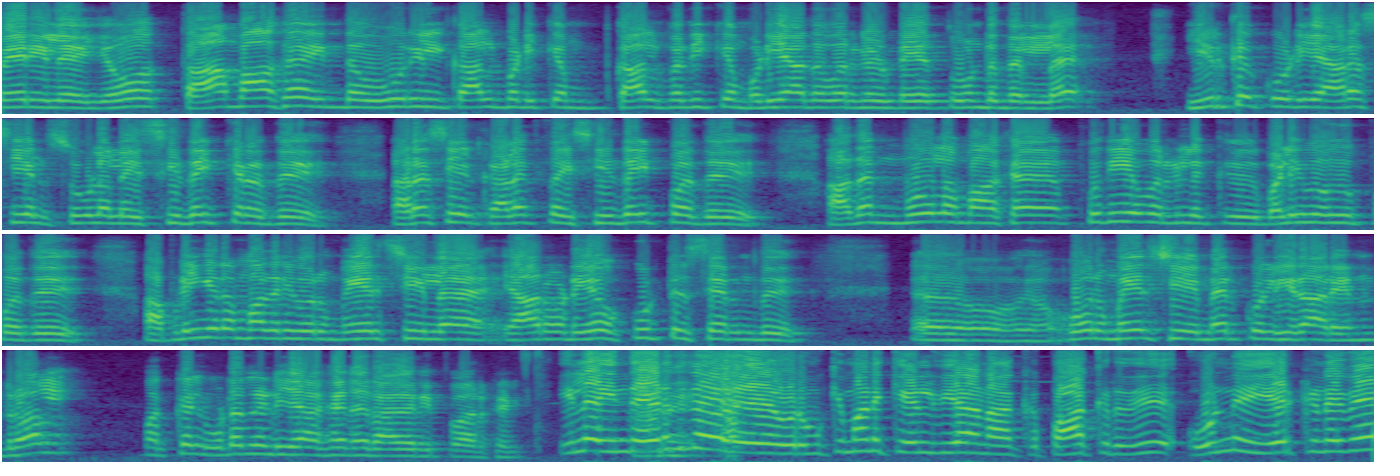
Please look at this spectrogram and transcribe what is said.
பேரிலேயோ தாமாக இந்த ஊரில் கால் படிக்க கால் பதிக்க முடியாதவர்களுடைய தூண்டுதல்ல இருக்கக்கூடிய அரசியல் சூழலை சிதைக்கிறது அரசியல் களத்தை சிதைப்பது அதன் மூலமாக புதியவர்களுக்கு வழிவகுப்பது அப்படிங்கிற மாதிரி ஒரு முயற்சியில யாரோடையோ கூட்டு சேர்ந்து ஒரு முயற்சியை மேற்கொள்கிறார் என்றால் மக்கள் உடனடியாக நிராகரிப்பார்கள். இல்ல இந்த இடத்துல ஒரு ஒரு முக்கியமான கேள்வியா நான் பாக்குறது. ஒண்ணு ஏற்கனவே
